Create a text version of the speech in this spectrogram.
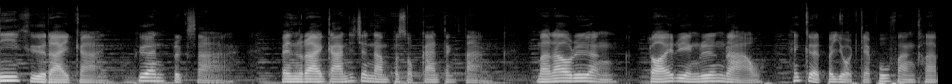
นี่คือรายการเพื่อนปรึกษา เป็นรายการที่จะนำประสบการณ์ต่างๆ มาเล่าเรื่องร้อยเรียงเรื่องราว ให้เกิดประโยชน์แก่ผู้ฟังครับ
